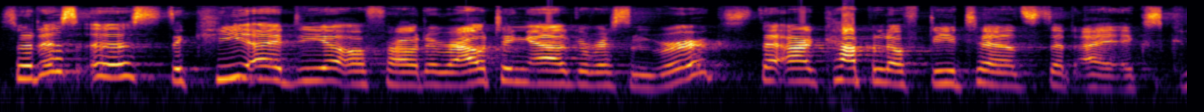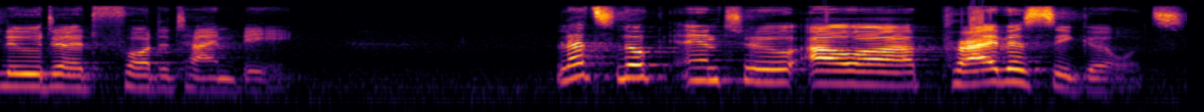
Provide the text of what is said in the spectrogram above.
So this is the key idea of how the routing algorithm works. There are a couple of details that I excluded for the time being. Let's look into our privacy goals.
